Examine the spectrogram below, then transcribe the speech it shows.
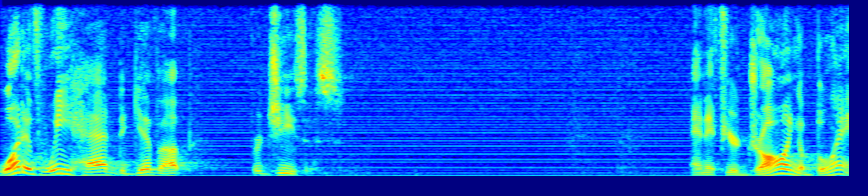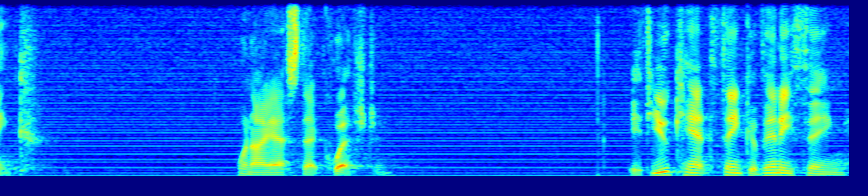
What if we had to give up for Jesus? And if you're drawing a blank when I ask that question, if you can't think of anything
